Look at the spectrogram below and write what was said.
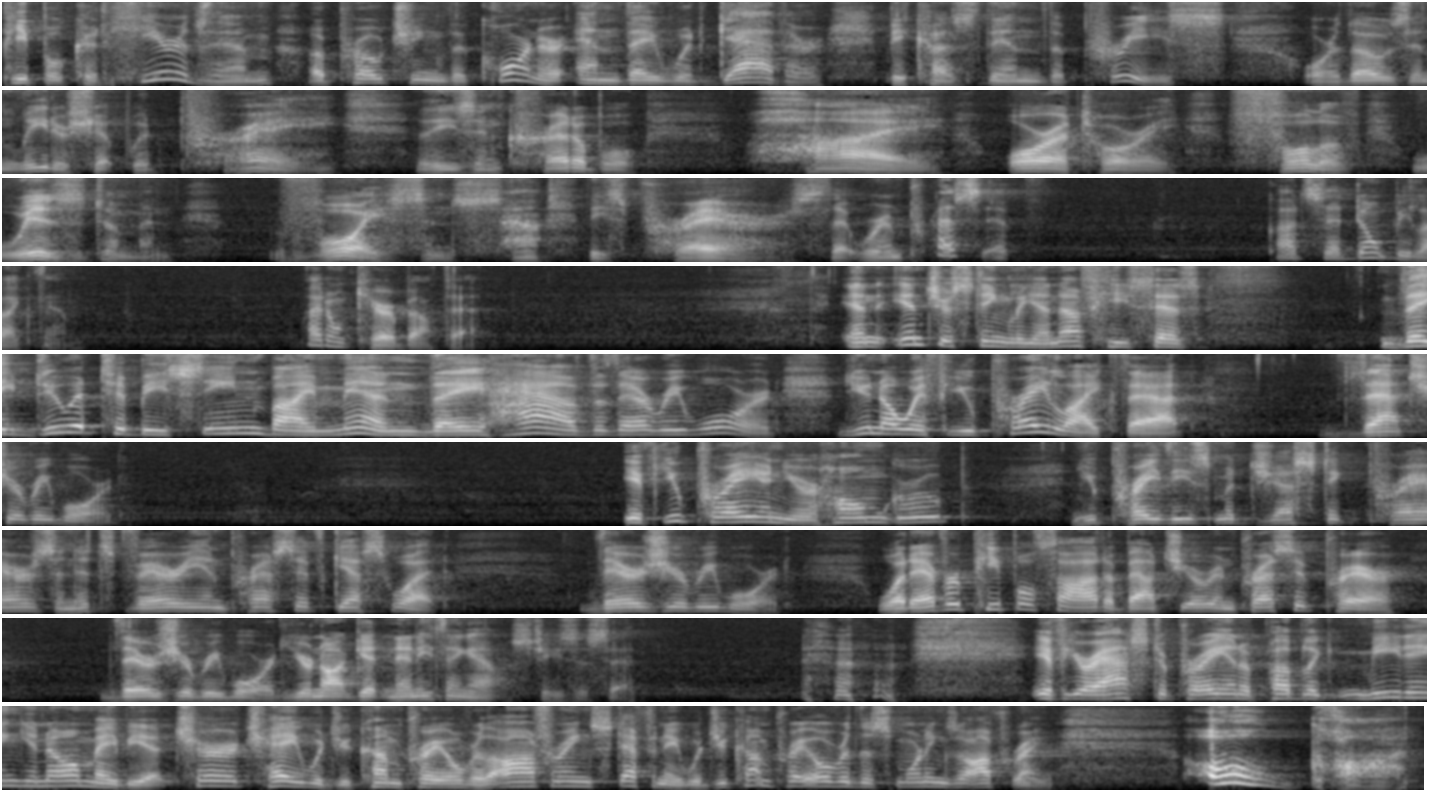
people could hear them approaching the corner and they would gather because then the priests or those in leadership would pray these incredible high oratory full of wisdom and voice and sound, these prayers that were impressive. God said, Don't be like them. I don't care about that. And interestingly enough, he says, they do it to be seen by men, they have their reward. You know, if you pray like that, that's your reward. If you pray in your home group, you pray these majestic prayers and it's very impressive, guess what? There's your reward. Whatever people thought about your impressive prayer, there's your reward. You're not getting anything else, Jesus said. if you're asked to pray in a public meeting, you know, maybe at church, hey, would you come pray over the offering? Stephanie, would you come pray over this morning's offering? Oh God,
